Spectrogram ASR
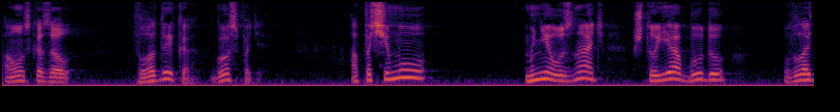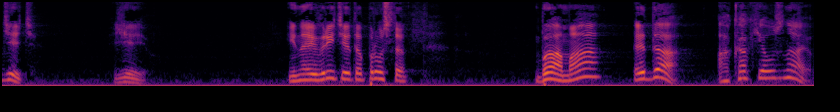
А он сказал, Владыка, Господи, а почему мне узнать, что я буду владеть ею? И на иврите это просто Бама Эда. А как я узнаю?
